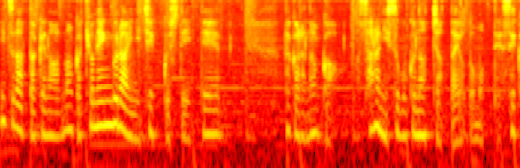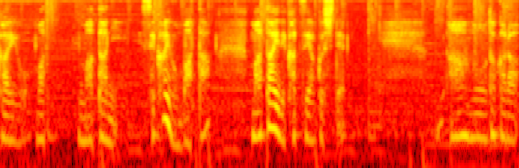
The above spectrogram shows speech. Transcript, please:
いつだったっけななんか去年ぐらいにチェックしていてだからなんかさらにすごくなっちゃったよと思って世界をままたに世界をまたまたいで活躍して。あのだから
